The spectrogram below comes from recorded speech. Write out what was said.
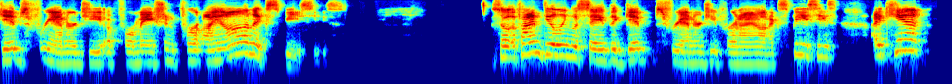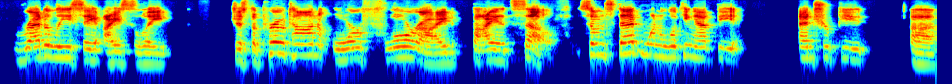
Gibbs free energy of formation for ionic species. So if I'm dealing with, say, the Gibbs free energy for an ionic species, I can't readily, say, isolate just the proton or fluoride by itself. So instead, when looking at the entropy, uh,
